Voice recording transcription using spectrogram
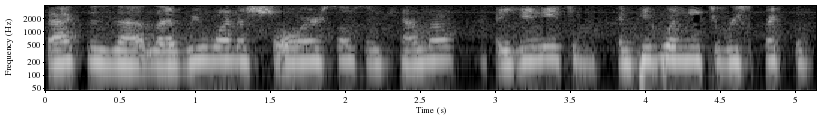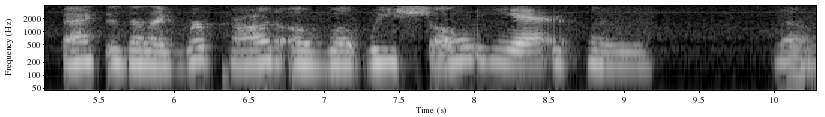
fact is that like we want to show ourselves in camera, and you need to, and people need to respect the fact is that like we're proud of what we show yes, because yeah,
